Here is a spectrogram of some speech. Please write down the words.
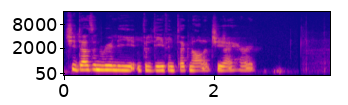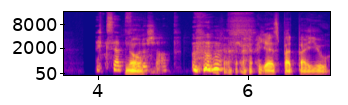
She doesn't really believe in technology, I heard. Except No. Photoshop. yes, but by you.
